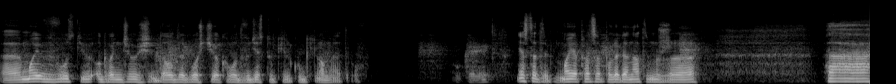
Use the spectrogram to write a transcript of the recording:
E, moje wywózki ograniczyły się do odległości około dwudziestu kilku kilometrów. Okej. Niestety, moja praca polega na tym, że e,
